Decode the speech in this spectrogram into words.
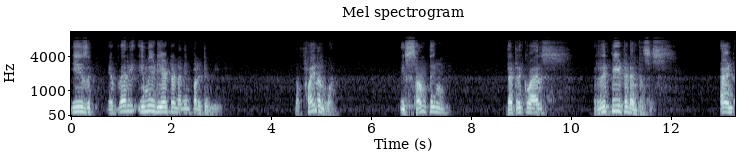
is a very immediate and an imperative need. The final one is something that requires repeated emphasis and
